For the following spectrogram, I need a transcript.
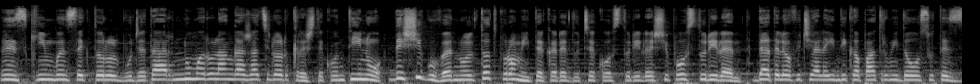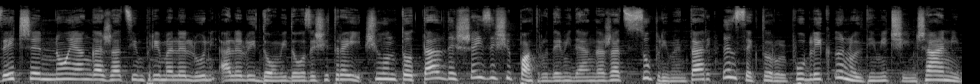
În schimb, în sectorul bugetar, numărul angajaților crește continuu, deși guvernul tot promite că reduce costurile și posturile. Datele oficiale indică 4210 noi angajați în primele luni ale lui 2023 și un total de 64.000 de angajați suplimentari în sectorul public în ultimii 5 ani.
